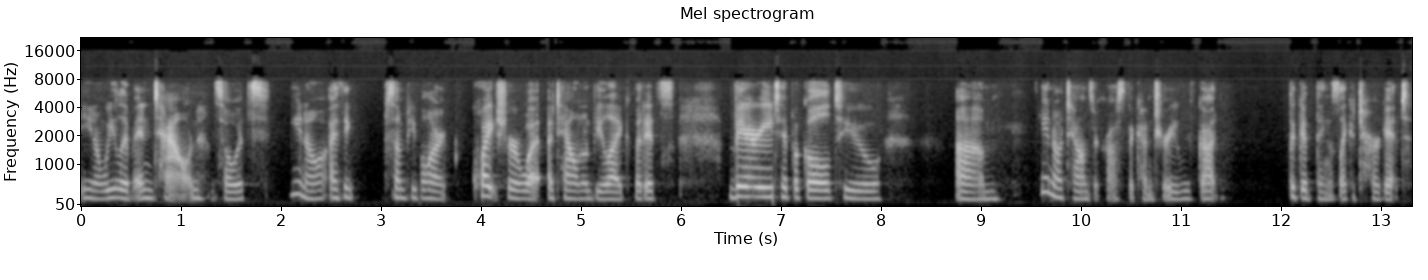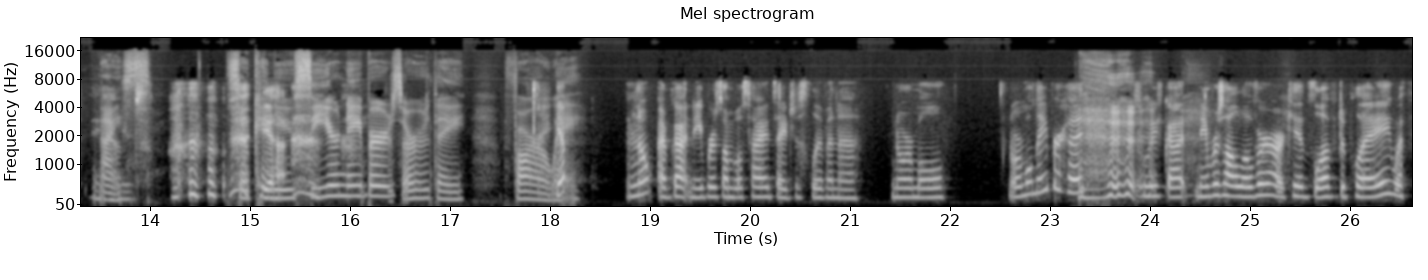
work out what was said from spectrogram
you know we live in town, so it's you know I think some people aren't quite sure what a town would be like, but it's very typical to um, you know towns across the country. We've got the good things like a Target. and- Nice. So can Yeah. you see your neighbors or are they far away? Yep. Nope, I've got neighbors on both sides. I just live in a normal normal neighborhood. so we've got neighbors all over. Our kids love to play with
